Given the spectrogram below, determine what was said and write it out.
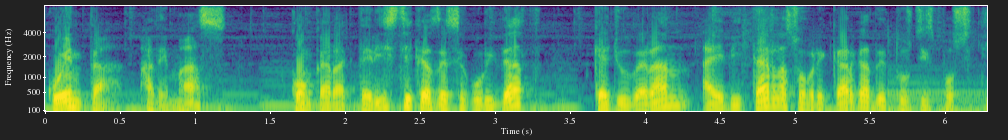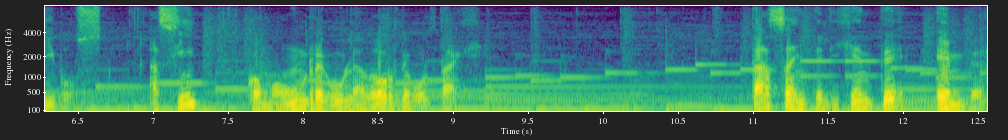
Cuenta, además, con características de seguridad que ayudarán a evitar la sobrecarga de tus dispositivos, así como un regulador de voltaje. Taza inteligente Ember.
